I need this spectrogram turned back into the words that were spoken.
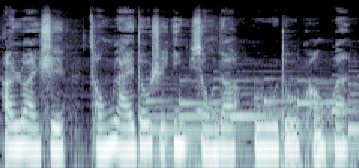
而乱世从来都是英雄的孤独狂欢。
